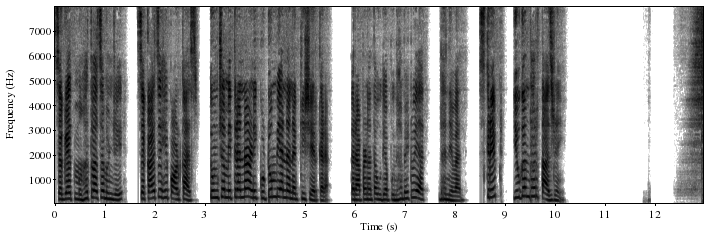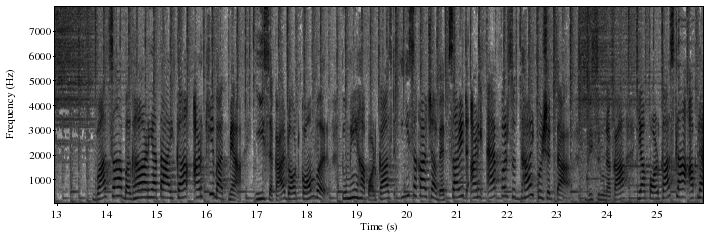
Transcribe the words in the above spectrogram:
सगळ्यात महत्वाचं म्हणजे सकाळचं हे पॉडकास्ट तुमच्या मित्रांना आणि कुटुंबियांना नक्की शेअर करा. तर आपण आता उद्या पुन्हा भेटूयात. धन्यवाद. स्क्रिप्ट युगंधर ताजणे. वाचा बघा आणि आता ऐका आणखी बातम्या. ई सकाळ डॉट कॉम वर. तुम्ही हा पॉडकास्ट ई सकाळच्या वेबसाईट आणि ऍप वर सुद्धा ऐकू शकता. विसरू नका या पॉडकास्टला आपल्या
